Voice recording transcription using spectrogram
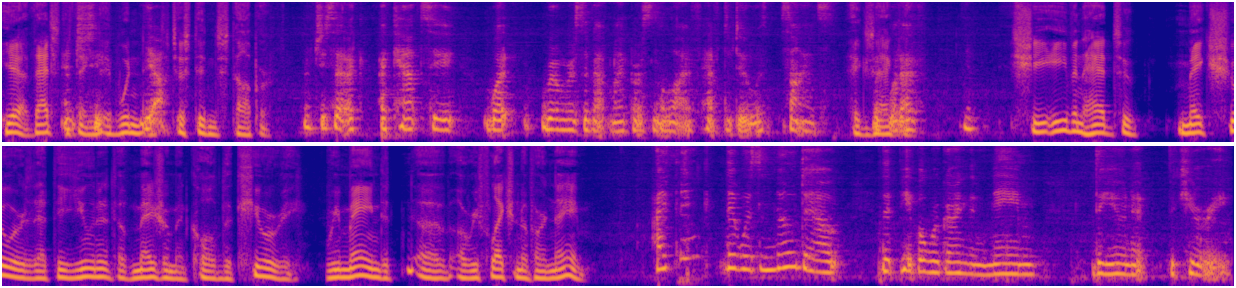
Yeah, that's the and thing. She, it wouldn't. Yeah. It just didn't stop her. And she said, I, I, can't see what rumors about my personal life have to do with science." Exactly. With what I've. She even had to make sure that the unit of measurement called the curie remained a, a reflection of her name. I think there was no doubt that people were going to name the unit the Curie,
